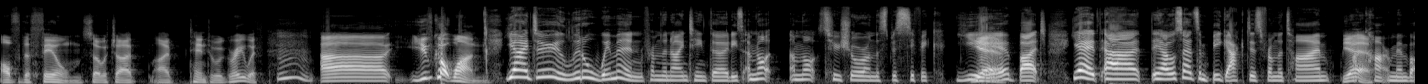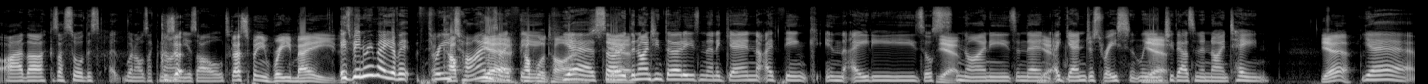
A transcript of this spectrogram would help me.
Of the film. So, which I I tend to agree with. Hmm. Uh, you've got one. Yeah, I do. Little Women from the 1930s. I'm not. I'm not too sure on the specific year, Yeah. but yeah, uh, they also had some big actors from the time. Yeah. I can't remember either because I saw this uh, when I was like nine that- years old. That's been remade. It's been remade about three couple- times, yeah, I think. A couple of times, Yeah, so yeah. the 1930s, and then again, I think in the 80s or Yeah. 90s, and then again just recently in 2019. Yeah. Yeah.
